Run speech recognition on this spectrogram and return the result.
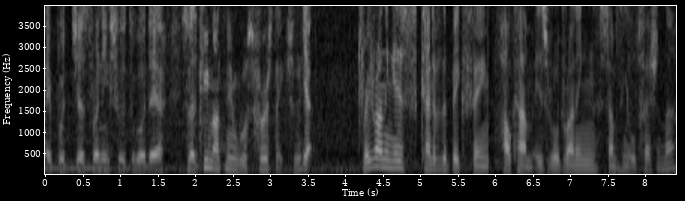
I put just running shoes to go there. So But- ski mountaineering was first actually? yeah. Trail running is kind of the big thing. How come? Is road running something old fashioned now?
